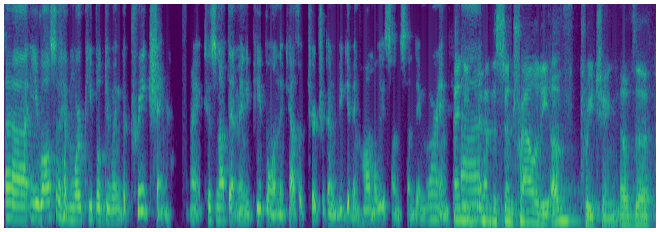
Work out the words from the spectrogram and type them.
Uh, you also have more people doing the preaching, right? Because not that many people in the Catholic Church are going to be giving homilies on Sunday morning. And you uh, have the centrality of preaching, of the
